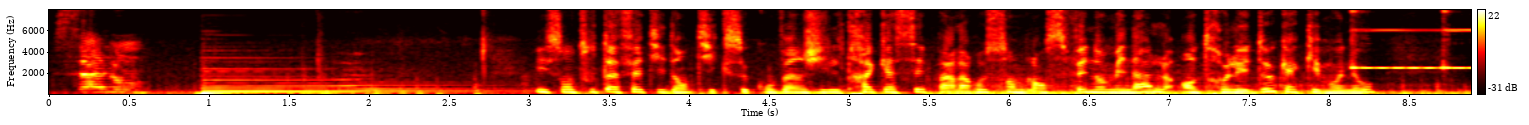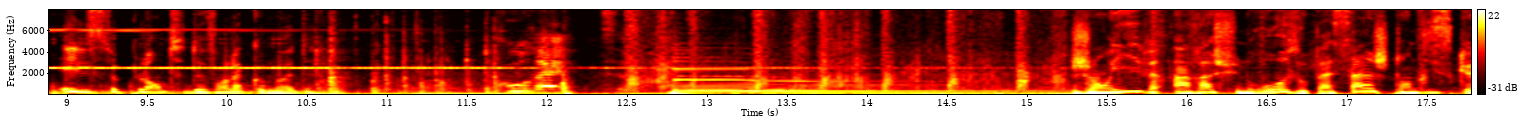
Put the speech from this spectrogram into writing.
Salon. Ils sont tout à fait identiques, se convainc Gilles, tracassé par la ressemblance phénoménale entre les deux kakémonos, et il se plante devant la commode. Courette. Jean-Yves arrache une rose au passage tandis que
